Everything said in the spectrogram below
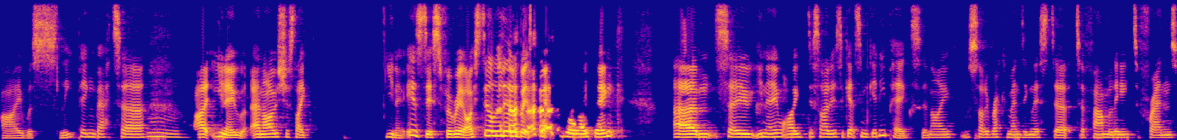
I was sleeping better. Mm. I, you know, and I was just like, you know, is this for real? I'm still a little bit skeptical, I think. Um, so, you know, I decided to get some guinea pigs and I started recommending this to, to family, to friends,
